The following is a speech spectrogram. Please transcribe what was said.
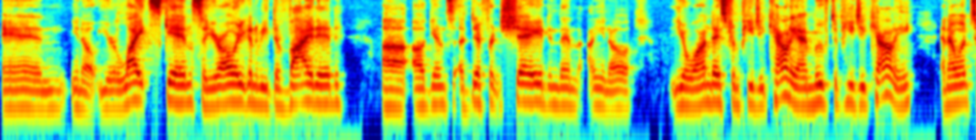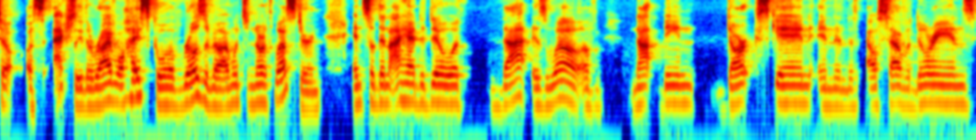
and you know, you're light skinned, so you're already going to be divided uh, against a different shade. And then, uh, you know, Yewande's from PG County. I moved to PG County and I went to uh, actually the rival high school of Roosevelt. I went to Northwestern. And so then I had to deal with that as well of not being dark skin and then the El Salvadorians,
